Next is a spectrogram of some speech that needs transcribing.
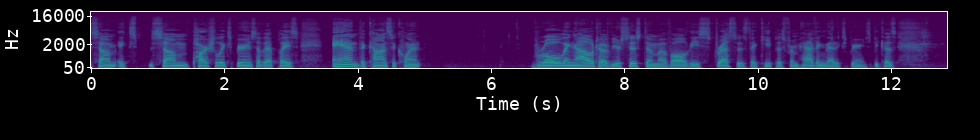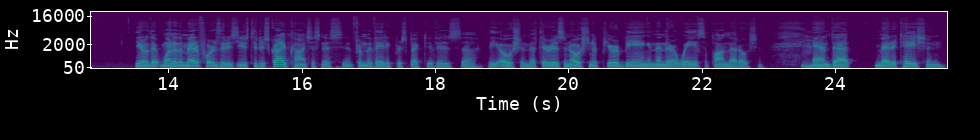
some ex- some partial experience of that place and the consequent rolling out of your system of all these stresses that keep us from having that experience because you know that one of the metaphors that is used to describe consciousness from the Vedic perspective is uh, the ocean. That there is an ocean of pure being, and then there are waves upon that ocean, mm-hmm. and that meditation,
